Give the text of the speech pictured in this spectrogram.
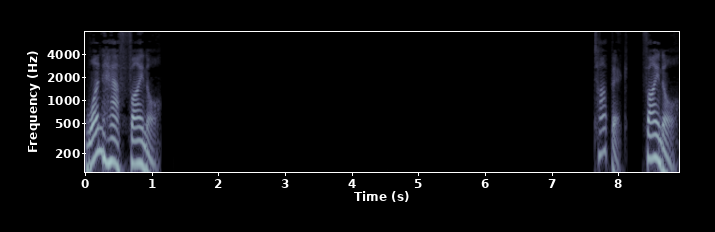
One half final.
